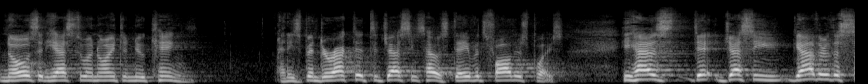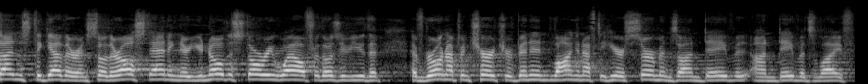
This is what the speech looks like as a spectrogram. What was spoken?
knows that he has to anoint a new king. And he's been directed to Jesse's house, David's father's place. He has Jesse gather the sons together, and so they're all standing there. You know the story well for those of you that have grown up in church or have been in long enough to hear sermons on David on David's life.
